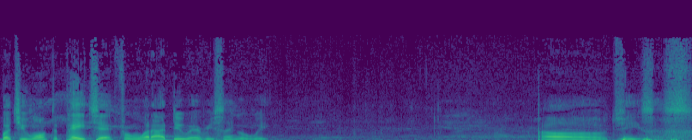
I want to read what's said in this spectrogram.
But you want the paycheck from what I do every single week. Oh, Jesus.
